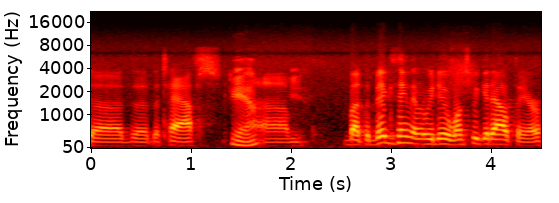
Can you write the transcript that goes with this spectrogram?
uh, the the TAFs. Yeah. Um, but the big thing that we do once we get out there,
